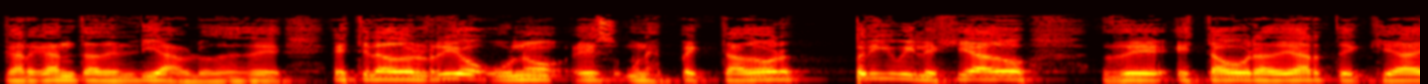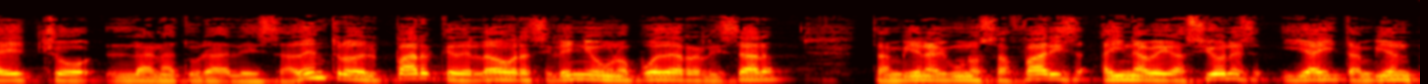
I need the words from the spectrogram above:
Garganta del Diablo. Desde este lado del río uno es un espectador privilegiado de esta obra de arte que ha hecho la naturaleza. Dentro del parque del lado brasileño uno puede realizar también algunos safaris, hay navegaciones y hay también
